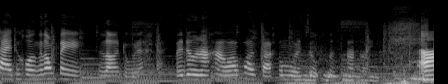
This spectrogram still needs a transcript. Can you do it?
ช่ทุกคนก็ต้องไปรอดูนะคะ ไปดูนะคะว่าพรฟ้าขโมยจุกคุณฟ้าอ่า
